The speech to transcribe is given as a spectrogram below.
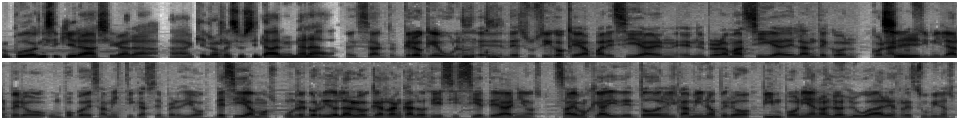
no pudo ni siquiera llegar a, a que lo resucitaran, a nada. Exacto, creo que uno de, de sus hijos que aparecía en, en, el programa sigue adelante con, con algo sí. similar, pero un poco de esa mística se perdió. Decíamos, un recorrido largo que arranca a los 17 años. Sabemos que hay de todo en el camino, pero pimponianos los lugares, resuminos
